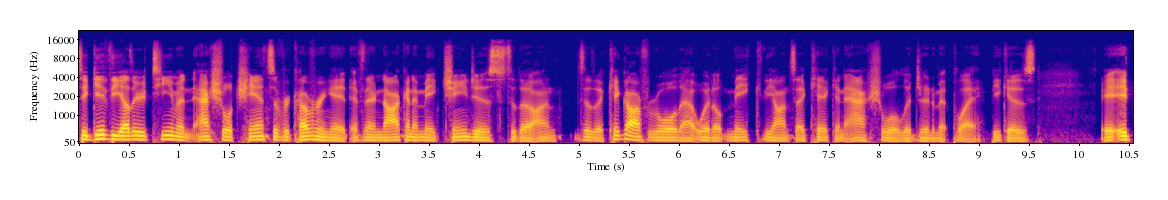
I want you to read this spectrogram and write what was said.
to give the other team an actual chance of recovering it if they're not going to make changes to the on to the kickoff rule that would make the onside kick an actual legitimate play because it, it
